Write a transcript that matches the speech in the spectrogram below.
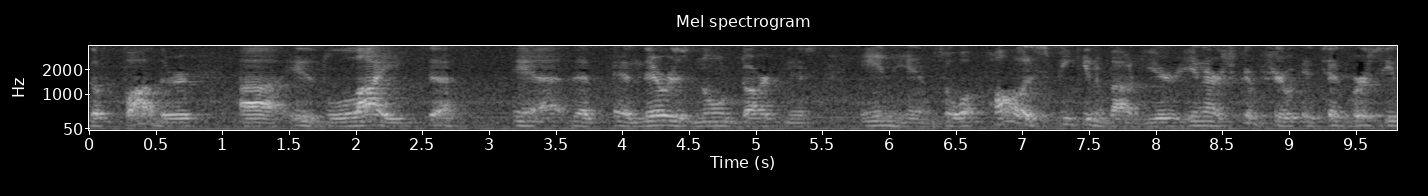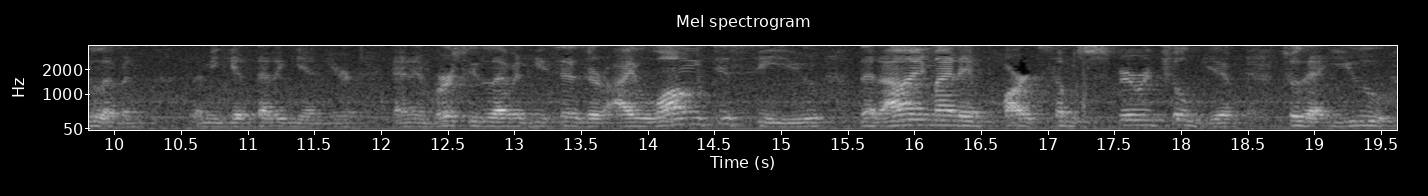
The Father is light uh, that, and there is no darkness in him. So what Paul is speaking about here in our scripture, it said verse 11. Let me get that again here. And in verse 11, he says there, I long to see you that I might impart some spiritual gift so that you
